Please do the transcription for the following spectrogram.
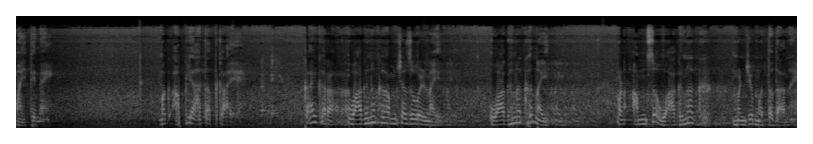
माहिती नाही. मग आपल्या हातात काय आहे? काय करा? वाघनख आमच्याजवळ नाहीत. वाघनख नाहीत. पण आमचं वाघनख म्हणजे मतदान आहे.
